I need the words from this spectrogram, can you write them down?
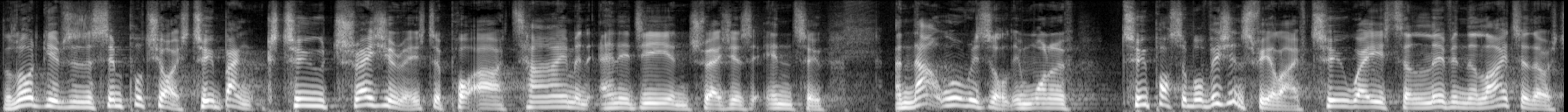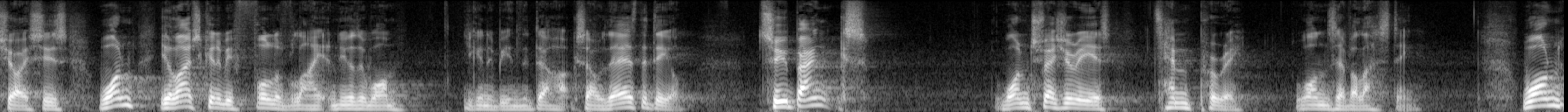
The Lord gives us a simple choice two banks, two treasuries to put our time and energy and treasures into. And that will result in one of two possible visions for your life, two ways to live in the light of those choices. One, your life's going to be full of light, and the other one, you're going to be in the dark. So there's the deal. Two banks, one treasury is temporary, one's everlasting. One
